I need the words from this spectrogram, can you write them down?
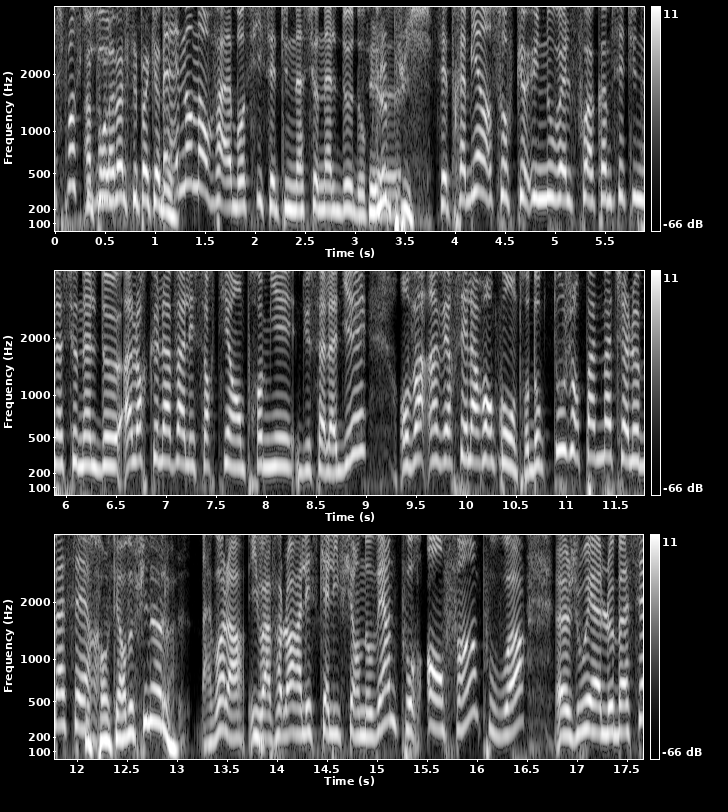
je pense ah, pour Laval, c'est pas cadeau. Ben, non, non. Enfin, bon, si c'est une nationale 2, donc c'est le euh, puits. C'est très bien, sauf qu'une nouvelle fois, comme c'est une nationale 2, alors que Laval est sorti en premier du Saladier, on va inverser la rencontre. Donc toujours pas de match à Le Basser. Ce sera en quart de finale. Ben voilà, il va falloir aller se qualifier en Auvergne pour enfin pouvoir euh, jouer à Le Basser.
